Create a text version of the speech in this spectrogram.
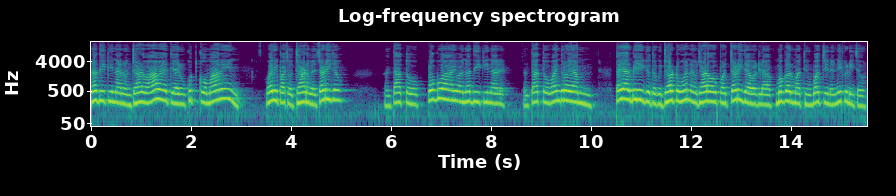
નદી કિનારો ઝાડવા આવે ત્યારે હું કૂદકો મારીને વળી પાછો ઝાડવે ચડી જાઉં. અને તા તો પોગવા આવ્યા નદી કિનારે અને તા તો વાંદરોએ આમ તૈયાર બેસી ગયો તો કે જટ હોય ને, ઝાડવા ઉપર ચડી જાવ એટલે મગરમાંથી હું બચીને નીકળી જાઉં.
